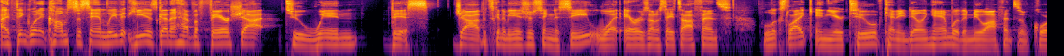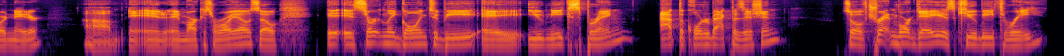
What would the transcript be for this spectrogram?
I think when it comes to Sam Leavitt, he is going to have a fair shot to win this job. It's going to be interesting to see what Arizona State's offense looks like in year two of Kenny Dillingham with a new offensive coordinator um, in, in Marcus Arroyo. So it is certainly going to be a unique spring at the quarterback position. So if Trenton Bourguet is QB three,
